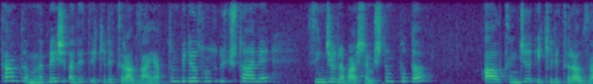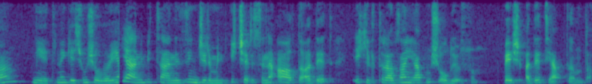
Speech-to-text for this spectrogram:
Tam tamına 5 adet ikili trabzan yaptım. Biliyorsunuz 3 tane zincirle başlamıştım. Bu da 6. ikili trabzan niyetine geçmiş oluyor. Yani bir tane zincirimin içerisine 6 adet ikili trabzan yapmış oluyorsun. 5 adet yaptığımda.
